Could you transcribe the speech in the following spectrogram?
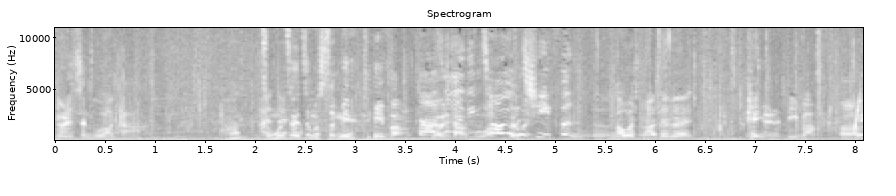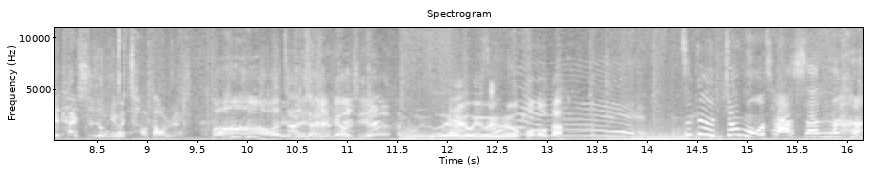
有点神鼓要打。啊，怎么会在这么神秘的地方表演打一定鼓啊？超有气氛的。他为什么要在这偏远的地方？啊因为太市中心会吵到人。哦，这样讲就了解了。有有有有有，风好大，这个叫抹茶山呐，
